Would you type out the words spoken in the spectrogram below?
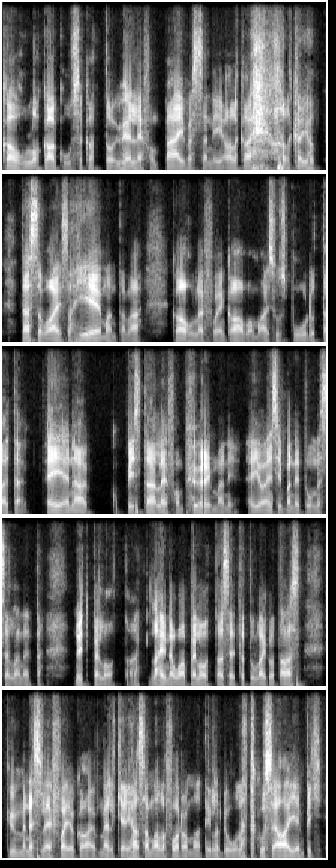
kauhulokakuussa katsoa yhden leffan päivässä, niin alkaa, alkaa jo tässä vaiheessa hieman tämä kauhuleffojen kaavamaisuus puuduttaa, että ei enää kun pistää leffan pyörimään, niin ei ole ensimmäinen tunne sellainen, että nyt pelottaa. Lähinnä vaan pelottaa se, että tuleeko taas kymmenes leffa, joka on melkein ihan samalla formaatilla duunattu kuin se aiempikin.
